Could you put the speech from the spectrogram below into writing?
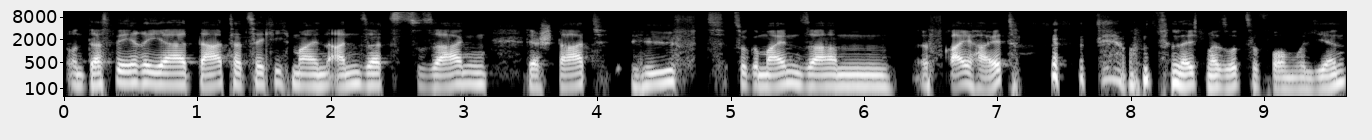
Und das wäre ja da tatsächlich mal ein Ansatz zu sagen, der Staat hilft zur gemeinsamen äh, Freiheit, um es vielleicht mal so zu formulieren.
